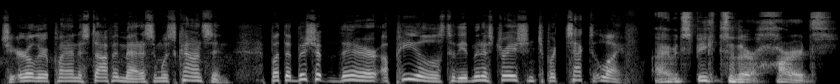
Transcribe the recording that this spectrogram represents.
She earlier planned to stop in Madison, Wisconsin. But the bishop there appeals to the administration to protect life. I would speak to their hearts,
